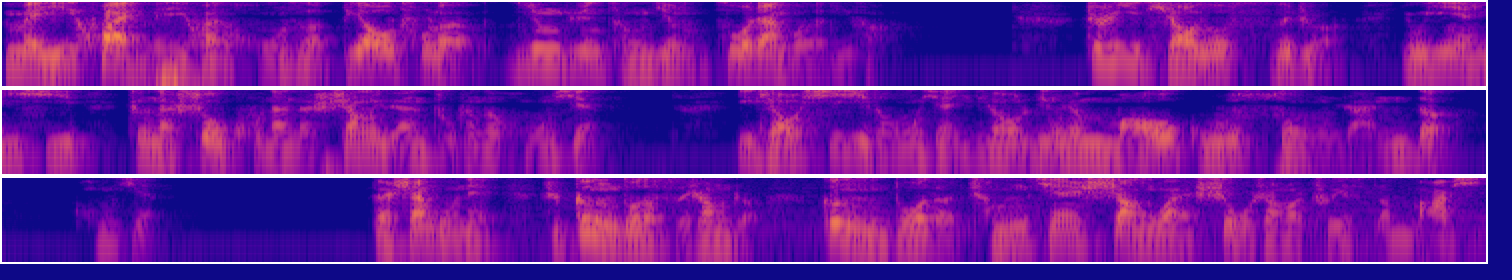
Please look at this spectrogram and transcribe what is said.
每一块每一块的红色标出了英军曾经作战过的地方。这是一条由死者、由奄奄一息、正在受苦难的伤员组成的红线，一条细细的红线，一条令人毛骨悚然的红线。在山谷内是更多的死伤者，更多的成千上万受伤和垂死的马匹。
